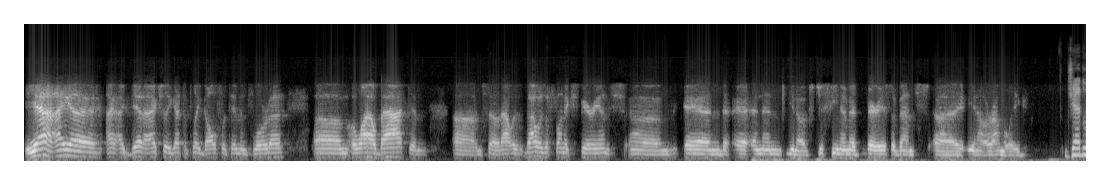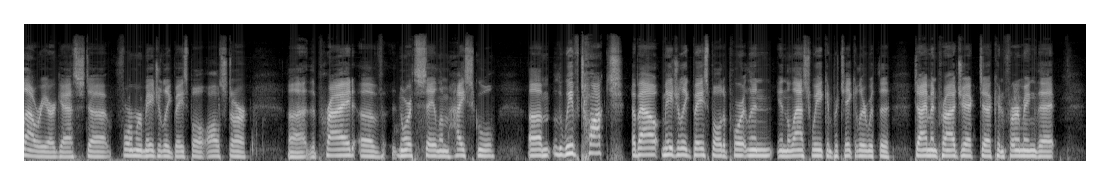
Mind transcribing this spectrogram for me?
Yeah, I, uh, I, I did. I actually got to play golf with him in Florida um, a while back, and um, so that was that was a fun experience. Um, and and then you know I've just seen him at various events, uh, you know, around the league. Jed Lowrie, our guest, uh, former Major League Baseball All Star, uh, the pride of North Salem High School. Um, we've talked about Major League Baseball to Portland in the last week, in particular with the Diamond Project uh, confirming that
